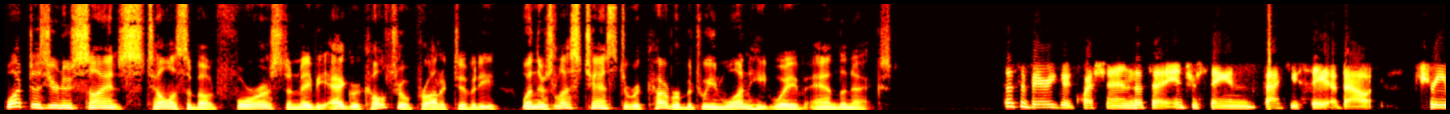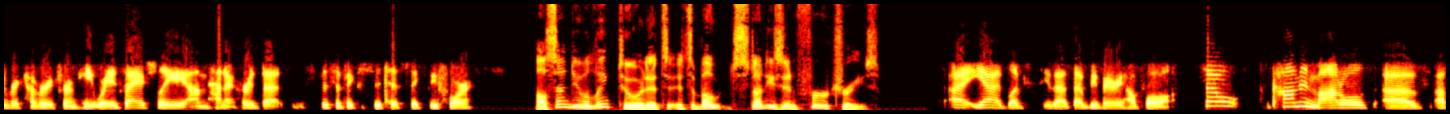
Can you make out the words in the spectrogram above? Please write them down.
what does your new science tell us about forest and maybe agricultural productivity when there's less chance to recover between one heat wave and the next? That's a very good question. That's an interesting fact you state about tree recovery from heat waves. I actually um, hadn't heard that specific statistic before. I'll send you a link to it. It's it's about studies in fir trees. Uh, yeah, I'd love to see that. That would be very helpful. So, common models of uh,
